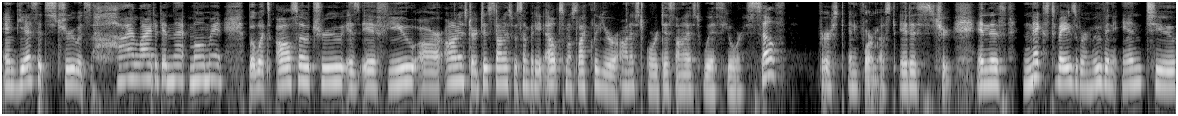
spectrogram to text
And yes, it's true, it's highlighted in that moment. But what's also true is if you are honest or dishonest with somebody else, most likely you're honest or dishonest with yourself first and foremost. It is true. In this next phase, we're moving into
